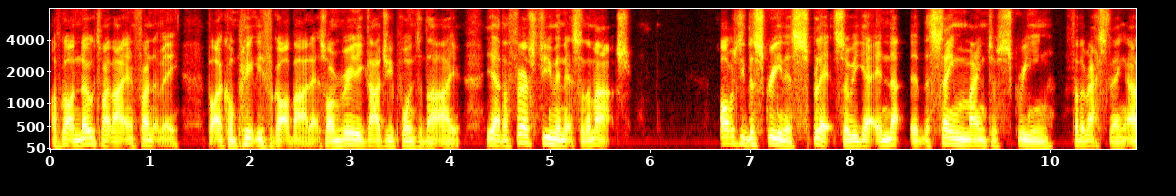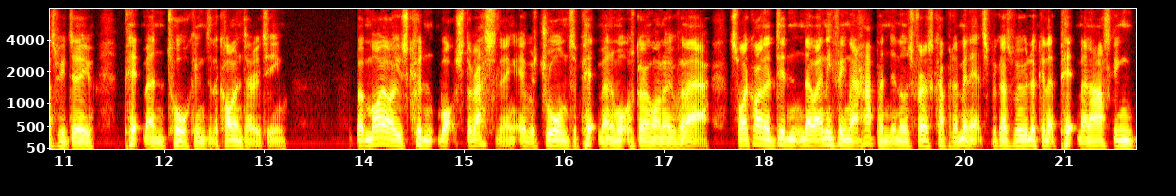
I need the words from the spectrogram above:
I've got a note about that in front of me, but I completely forgot about it. So I'm really glad you pointed that out. Yeah, the first few minutes of the match, obviously the screen is split, so we get in the, the same amount of screen for the wrestling as we do Pittman talking to the commentary team. But my eyes couldn't watch the wrestling; it was drawn to Pittman and what was going on over there. So I kind of didn't know anything that happened in those first couple of minutes because we were looking at Pittman asking,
